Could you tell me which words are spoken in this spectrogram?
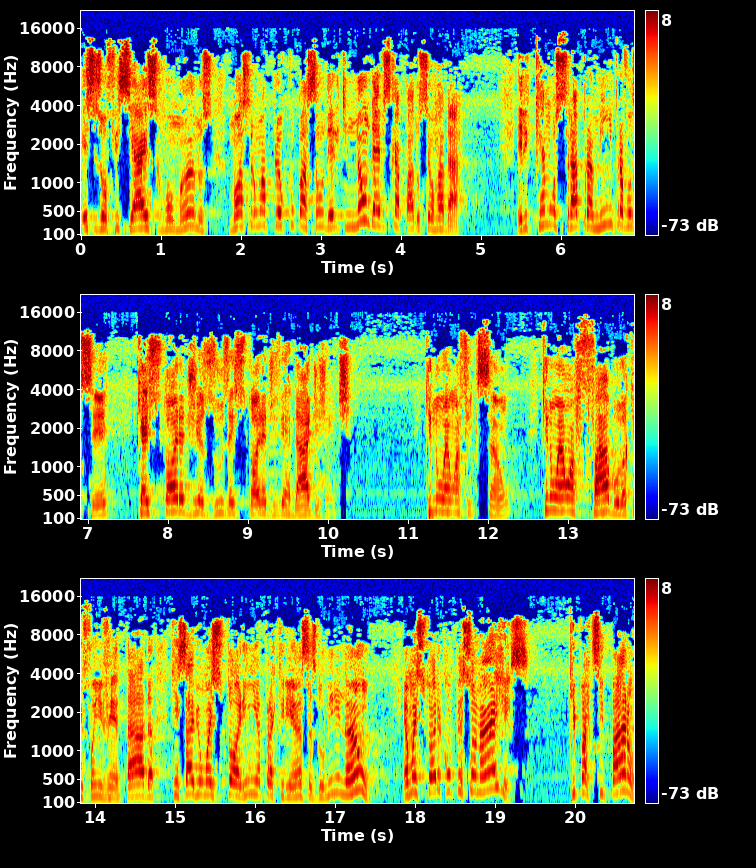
esses oficiais romanos mostra uma preocupação dele que não deve escapar do seu radar. Ele quer mostrar para mim e para você que a história de Jesus é história de verdade, gente. Que não é uma ficção, que não é uma fábula que foi inventada, quem sabe uma historinha para crianças dormirem, não. É uma história com personagens que participaram,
